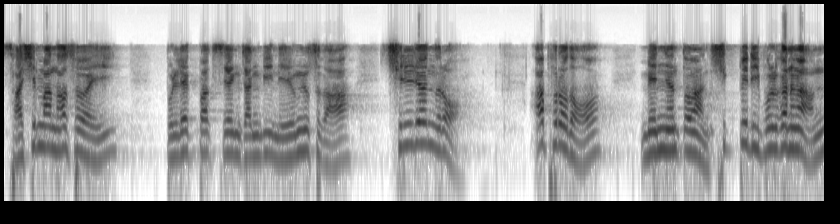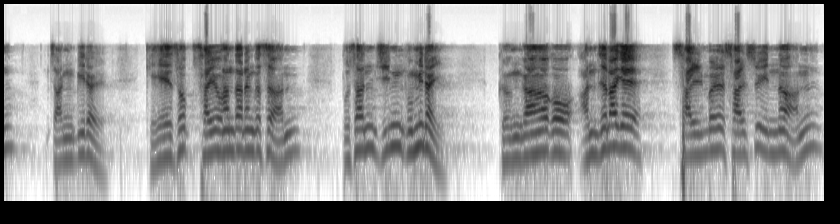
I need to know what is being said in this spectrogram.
40만 화소의 블랙박스형 장비 내용 요소가 7년으로 앞으로도 몇 년 동안 식별이 불가능한 장비를 계속 사용한다는 것은 부산 진구민의 건강하고 안전하게 삶을 살 수 있는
